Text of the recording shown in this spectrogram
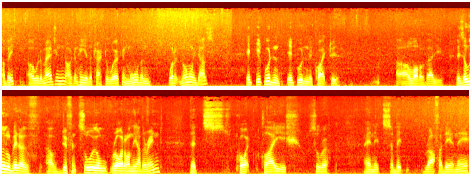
a bit, I would imagine. I can hear the tractor working more than what it normally does. It, it, wouldn't, it wouldn't equate to a lot of value. There's a little bit of, of different soil right on the other end that's quite clayish sort of and it's a bit rougher down there.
